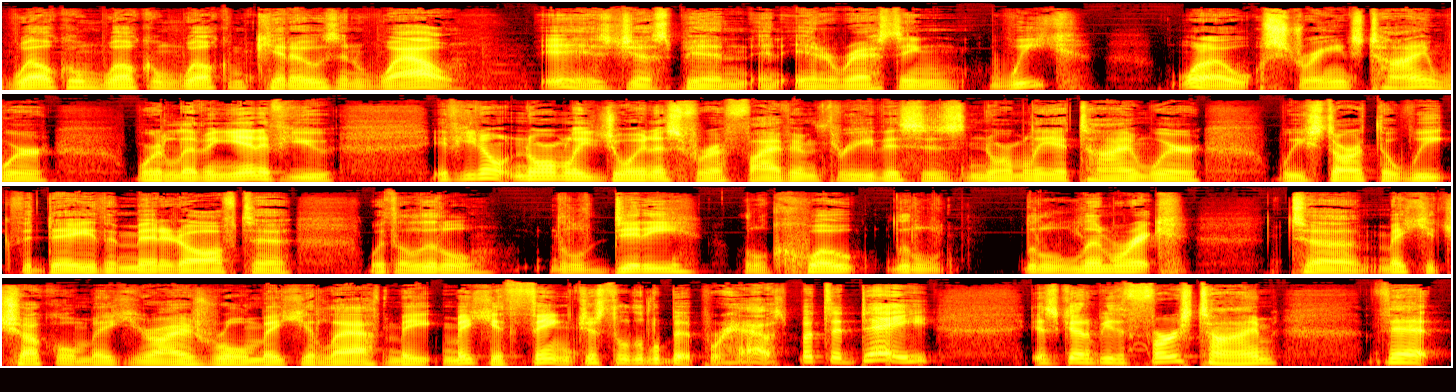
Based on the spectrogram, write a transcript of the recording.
Welcome, welcome, welcome, kiddos. And wow, it has just been an interesting week. What a strange time we're we're living in. If you if you don't normally join us for a 5M3, this is normally a time where we start the week, the day, the minute off to with a little little ditty, little quote, little little limerick to make you chuckle, make your eyes roll, make you laugh, make make you think just a little bit perhaps. But today is going to be the first time that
